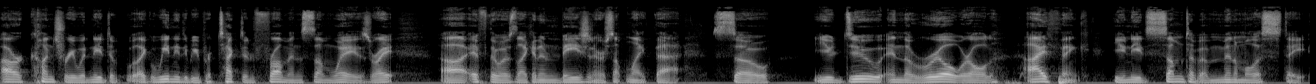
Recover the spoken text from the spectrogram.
our country would need to, like, we need to be protected from in some ways, right? Uh, if there was like an invasion or something like that. So you do in the real world I think you need some type of minimalist state.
